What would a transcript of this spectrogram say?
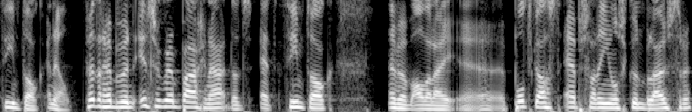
themetalknl. Verder hebben we een Instagram-pagina, dat is themetalk. En we hebben allerlei eh, podcast-apps waarin je ons kunt beluisteren.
